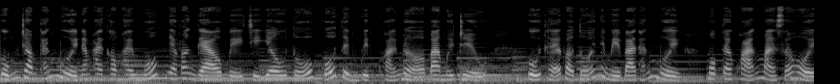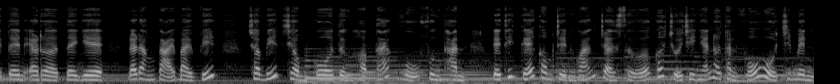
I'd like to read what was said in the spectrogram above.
Cũng trong tháng 10 năm 2021, nhà văn gạo bị chị dâu tố cố tình quỵt khoản nợ 30 triệu. Cụ thể vào tối ngày 13 tháng 10, một tài khoản mạng xã hội tên RTG đã đăng tải bài viết cho biết chồng cô từng hợp tác Vũ Phương Thành để thiết kế công trình quán trà sữa có chuỗi chi nhánh ở thành phố Hồ Chí Minh.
